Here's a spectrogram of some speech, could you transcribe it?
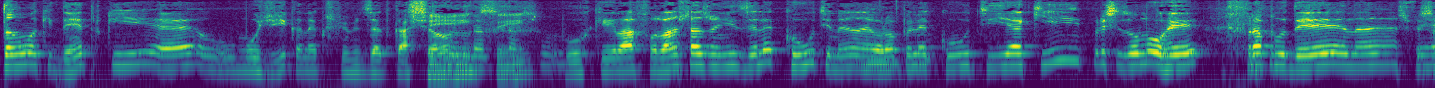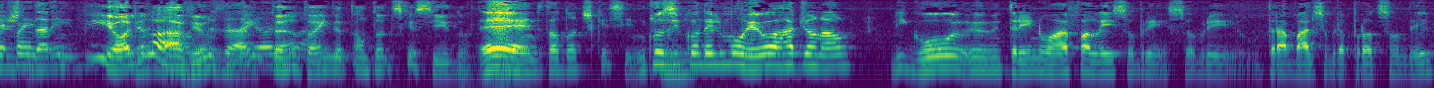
tão aqui dentro, que é o Mojica, né? Com os filmes do Zé do Caixão. Sim, sim. Porque lá, lá nos Estados Unidos ele é cult, né? Na uhum. Europa ele é cult. E aqui precisou morrer para poder, né? As pessoas darem. E olhe lá, viu? Nem tanto, ainda estão tanto esquecido. É, ainda estão tanto esquecido. Inclusive, uhum. quando ele morreu, a Radional ligou, eu entrei no ar, falei sobre, sobre o trabalho, sobre a produção dele.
